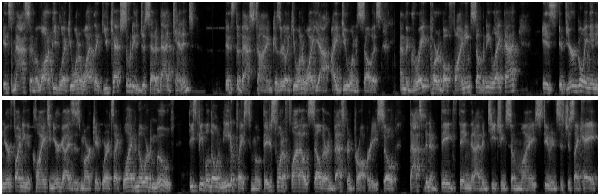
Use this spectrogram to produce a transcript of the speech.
it's massive. A lot of people like, you wonder what? Like you catch somebody that just had a bad tenant, it's the best time because they're like, you wonder what? Yeah, I do want to sell this. And the great part about finding somebody like that is if you're going in and you're finding a client in your guys' market where it's like, well, I have nowhere to move these people don't need a place to move. They just want to flat out sell their investment property. So that's been a big thing that I've been teaching some of my students is just like, hey,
